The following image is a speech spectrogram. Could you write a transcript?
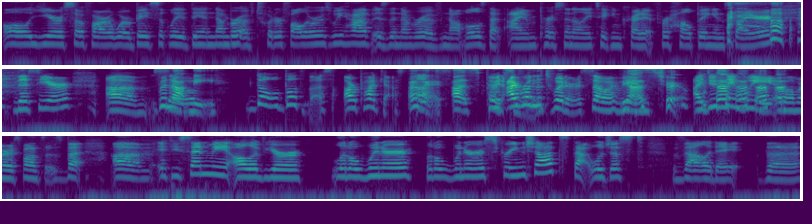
all year so far where basically the number of twitter followers we have is the number of novels that i am personally taking credit for helping inspire this year um but not me. No both of us our podcast Okay, us. us. i mean i run the twitter so i mean Yeah, it's true. I do say we in all my responses, but um, if you send me all of your little winner little winner screenshots, that will just validate the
